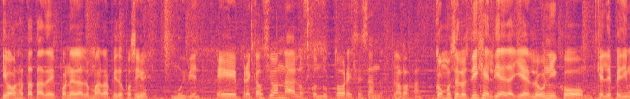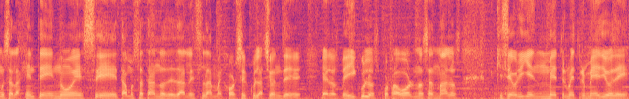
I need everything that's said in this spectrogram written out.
y vamos a tratar de ponerla lo más rápido posible. Muy bien. Eh, precaución a los conductores que están trabajando. Como se los dije el día de ayer, lo único que le pedimos a la gente no es, eh, estamos tratando de darles la mejor circulación de, los vehículos. Por favor, no sean malos, que se orillen un metro, metro y medio de,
